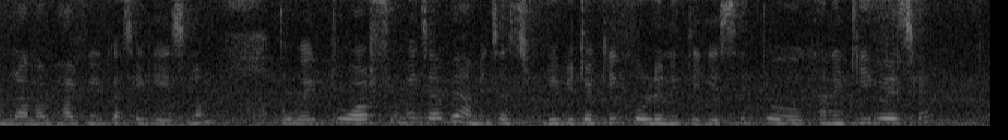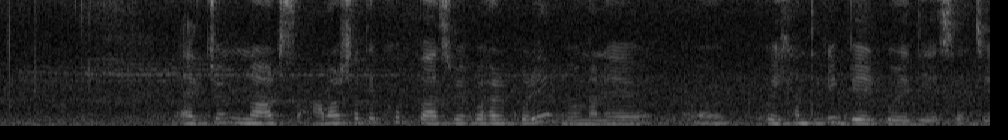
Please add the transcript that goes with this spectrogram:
আমরা আমার ভাগ্নের কাছে গিয়েছিলাম। তো ও একটু ওয়াশরুমে যাবে, আমি জাস্ট বেবিটাকে কোলে নিতে গেছি। তো ওখানে কি হয়েছে? একজন নার্স আমার সাথে খুব বাজ ব্যবহার করে মানে ওইখান থেকে বের করে দিয়েছে যে,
